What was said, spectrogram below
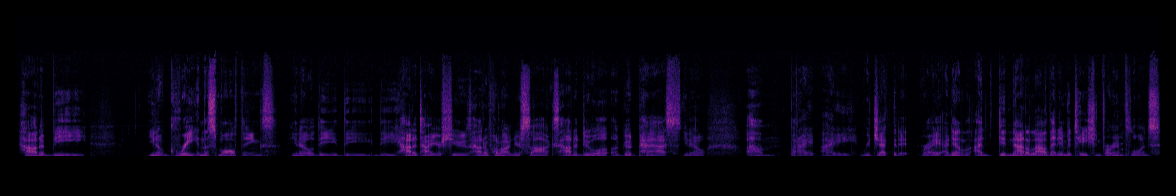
how to be, you know, great in the small things. You know, the the the how to tie your shoes, how to put on your socks, how to do a, a good pass. You know, um, but I, I rejected it, right? I didn't, I did not allow that invitation for influence.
